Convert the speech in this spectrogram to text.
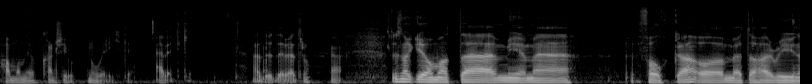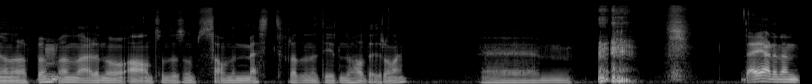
har man jo kanskje gjort noe riktig. Jeg vet ikke. Ja, du, det vil jeg tro. Ja. Du snakker jo om at det er mye med folka og møtet har reunioner oppe, mm. men er det noe annet som du som savner mest fra denne tiden du hadde i Trondheim? Um, det er den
